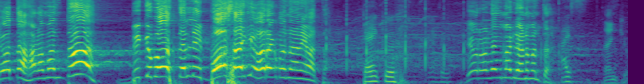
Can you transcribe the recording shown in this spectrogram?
ಇವತ್ತು ಹಣಮಂತು ಬಿಗ್ ಬಾಸ್ದಲ್ಲಿ ಬಾಸ್ ಆಗಿ ಹೊರಗೆ ಬಂದಾನೆ ಇವತ್ತು. ಥ್ಯಾಂಕ್ ಯು ದೇವ್ರು ಒಳ್ಳೇದು ಮಾಡಲಿ ಹಣಮಂತ. ಥ್ಯಾಂಕ್ ಯು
